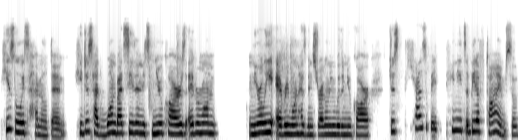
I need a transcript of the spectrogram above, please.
he's Lewis Hamilton. He just had one bad season. It's new cars. Everyone, nearly everyone, has been struggling with a new car. Just he has a bit. He needs a bit of time. So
